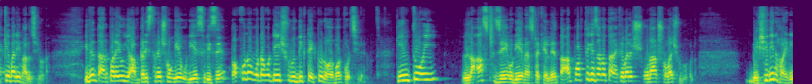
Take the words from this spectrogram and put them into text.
একেবারেই ভালো ছিল না। ইভেন তারপরে ওই আফগানিস্তানের সঙ্গে ওডিএ সিরিজে তখনও মোটামুটি শুরুর দিকটা একটু নর্মাল করছিলেন। কিন্তু ওই লাস্ট যে ওডিএ ম্যাচটা খেলে তারপর থেকে যেন তার একেবারে সোনার সময় শুরু হলো। বেশি দিন হয়নি,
